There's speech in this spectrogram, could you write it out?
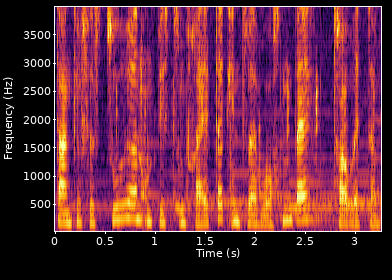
Danke fürs Zuhören und bis zum Freitag in zwei Wochen bei Tauwetter.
